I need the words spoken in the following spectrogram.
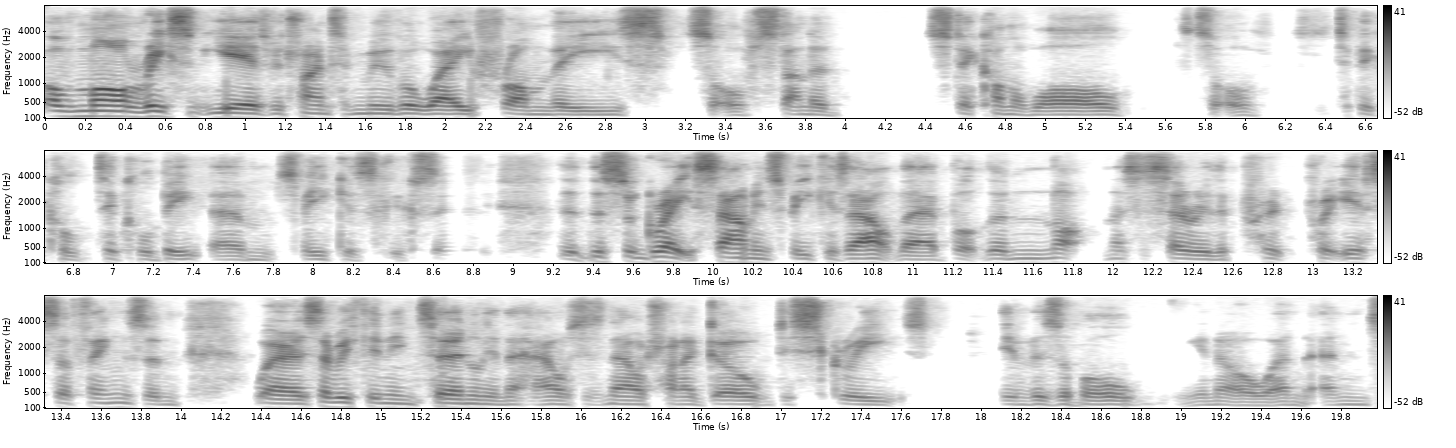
of more recent years we're trying to move away from these sort of standard stick on the wall sort of typical typical beat um, speakers. There's some great sounding speakers out there, but they're not necessarily the pr- prettiest of things. And whereas everything internally in the house is now trying to go discreet, invisible, you know, and and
